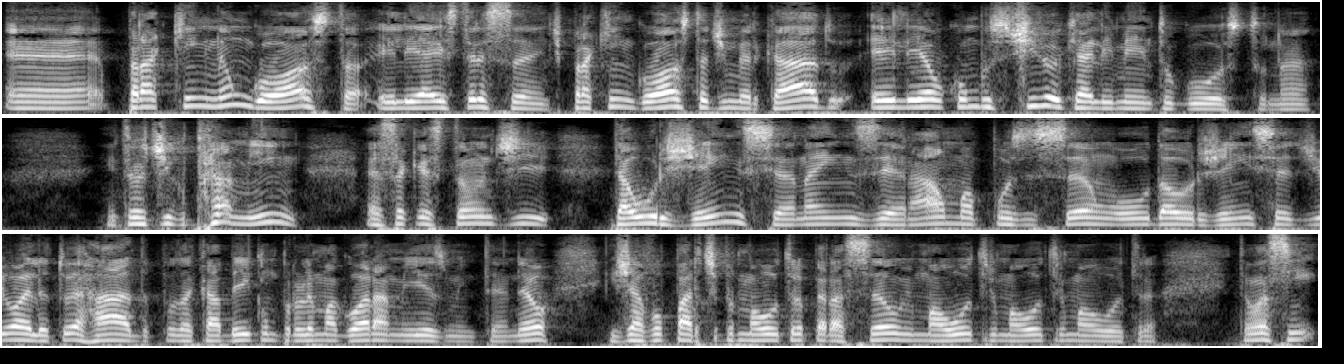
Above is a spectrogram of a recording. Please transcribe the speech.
é, para quem não gosta, ele é estressante. Para quem gosta de mercado, ele é o combustível que alimenta o gosto, né? Então eu digo, para mim, essa questão de da urgência né, em zerar uma posição ou da urgência de, olha, eu tô errado, pô, acabei com um problema agora mesmo, entendeu? E já vou partir para uma outra operação, e uma outra, e uma outra, e uma outra. Então, assim,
